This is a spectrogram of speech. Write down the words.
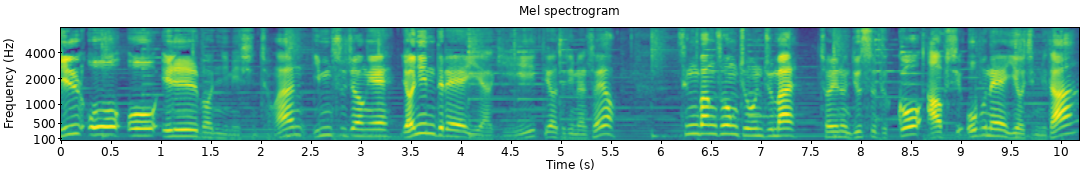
1551번님이 신청한 임수정의 연인들의 이야기 띄워드리면서요. 생방송 좋은 주말 저희는 뉴스 듣고 9시 5분에 이어집니다.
